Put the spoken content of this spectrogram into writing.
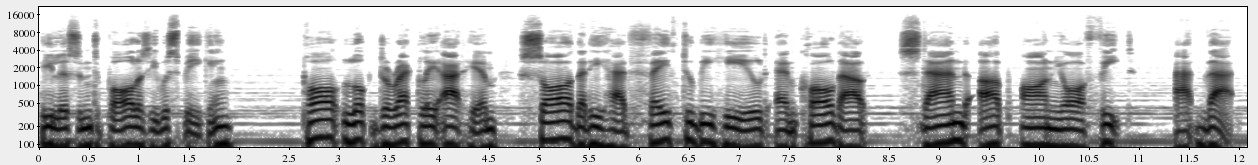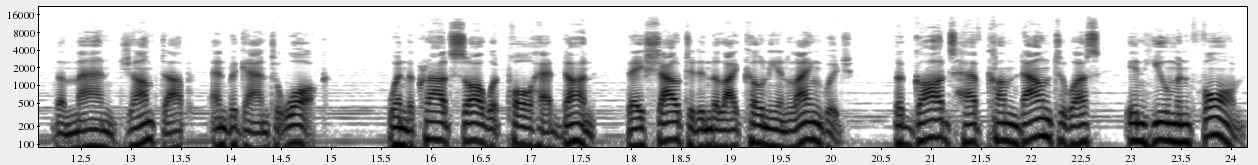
He listened to Paul as he was speaking. Paul looked directly at him, saw that he had faith to be healed, and called out, Stand up on your feet. At that, the man jumped up and began to walk. When the crowd saw what Paul had done, they shouted in the Lycaonian language, The gods have come down to us in human form.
